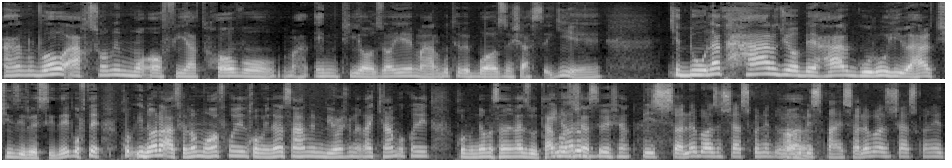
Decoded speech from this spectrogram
انواع و اقسام معافیت ها و امتیازهای مربوط به بازنشستگیه. که دولت هر جا به هر گروهی به هر چیزی رسیده گفته خب اینا رو از فلان معاف کنید خب اینا رو سهم بیمهشون اینقدر کم بکنید خب اینا مثلا اینقدر زودتر بازنشسته بشن 20 ساله بازنشست کنید اونا رو 25 آره. ساله بازنشست کنید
